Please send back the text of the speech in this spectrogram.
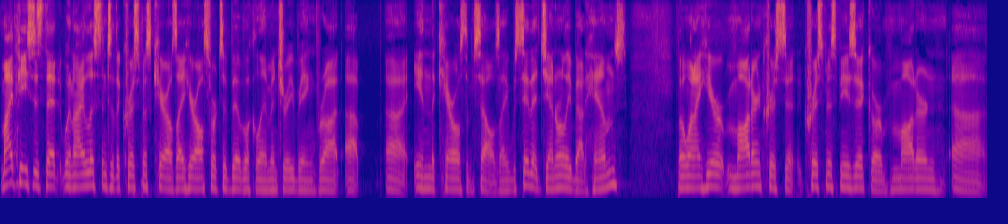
my piece is that when I listen to the Christmas carols, I hear all sorts of biblical imagery being brought up uh, in the carols themselves. I would say that generally about hymns, but when I hear modern Christmas music or modern uh,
